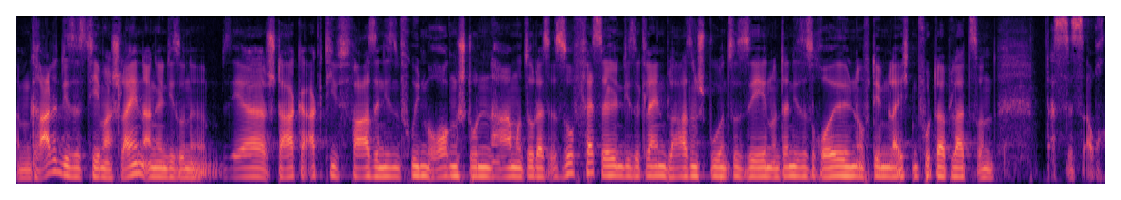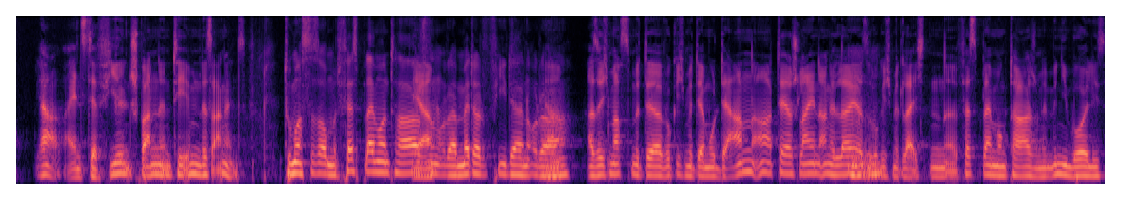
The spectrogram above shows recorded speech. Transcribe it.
ähm, gerade dieses Thema Schleienangeln, die so eine sehr starke Aktivphase in diesen frühen Morgenstunden haben und so, das ist so fesselnd, diese kleinen Blasenspuren zu sehen und und dann dieses Rollen auf dem leichten Futterplatz und das ist auch ja eins der vielen spannenden Themen des Angelns. Du machst das auch mit Festbleimontagen Ja. oder Method-Feedern oder Ja. Also ich mache es mit der wirklich mit der modernen Art der Schleienangelei, also wirklich mit leichten äh, Festbleimontagen, mit Mini-Boilies,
